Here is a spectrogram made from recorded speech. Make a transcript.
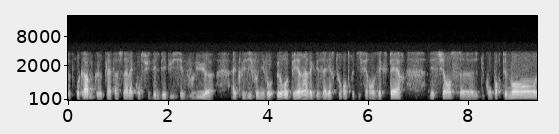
ce programme que Plata National a conçu dès le début s'est voulu euh, inclusif au niveau européen avec des allers-retours entre différents experts des sciences euh, du comportement,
